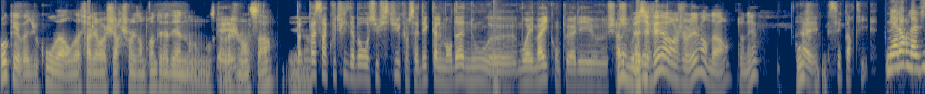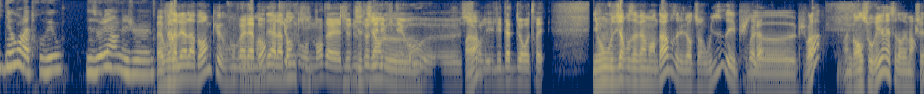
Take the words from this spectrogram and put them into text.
Ok, bah du coup on va on va faire les recherches sur les empreintes et l'ADN. Dans ce cas-là, je lance ça. Et, Pa- euh, Passe un coup de fil d'abord au substitut, comme ça, dès que t'as le mandat, nous, euh, moi et Mike, on peut aller euh, chercher. Ah, mais bah, c'est fait, hein, je l'ai le mandat. hein, Tenez. Ouf. Allez, c'est parti. Mais alors, la vidéo, on l'a trouvée où? Désolé, hein, mais je. Bah, vous allez à la banque, vous, on va à la banque, demandez et à la puis on- banque, on, qui- demande à- de nous donner les le- vidéos euh, Voilà. sur les, les dates de retrait. ils vont vous dire vous avez un mandat, vous allez leur dire oui, et puis Voilà. euh, et puis voilà, un grand sourire et ça devrait marcher.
